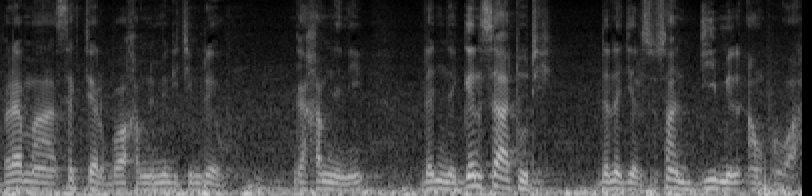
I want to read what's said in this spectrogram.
vraiment secteur boo xam ne mi ngi cim réew nga xam ne ni dañ ne gën saa tuuti dana jël soixante-dix mille emplois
